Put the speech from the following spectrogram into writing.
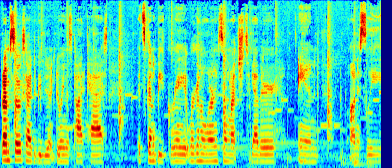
But I'm so excited to be doing this podcast. It's going to be great. We're going to learn so much together. And honestly,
